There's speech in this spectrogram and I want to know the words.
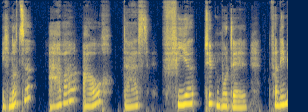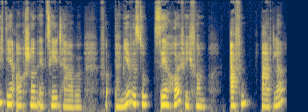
Ich nutze aber auch das Vier-Typen-Modell, von dem ich dir auch schon erzählt habe. Bei mir wirst du sehr häufig vom Affen Adler,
